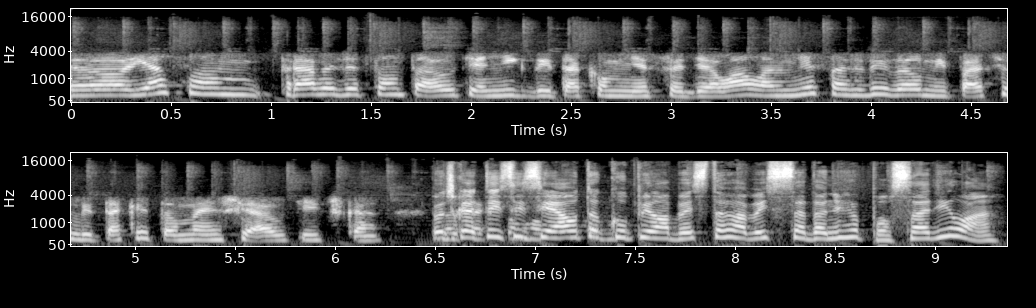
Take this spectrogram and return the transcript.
Ja som práve, že v tomto aute nikdy takom nesedela, len mne sa vždy veľmi páčili takéto menšie autíčka. Počkaj, no, ty si si auto kúpila bez toho, aby si sa do neho posadila?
